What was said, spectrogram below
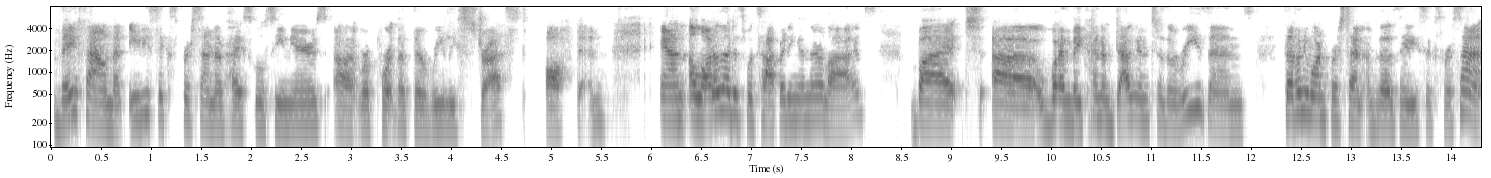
they found that 86% of high school seniors uh, report that they're really stressed often. And a lot of that is what's happening in their lives. But uh, when they kind of dug into the reasons, 71% of those 86%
